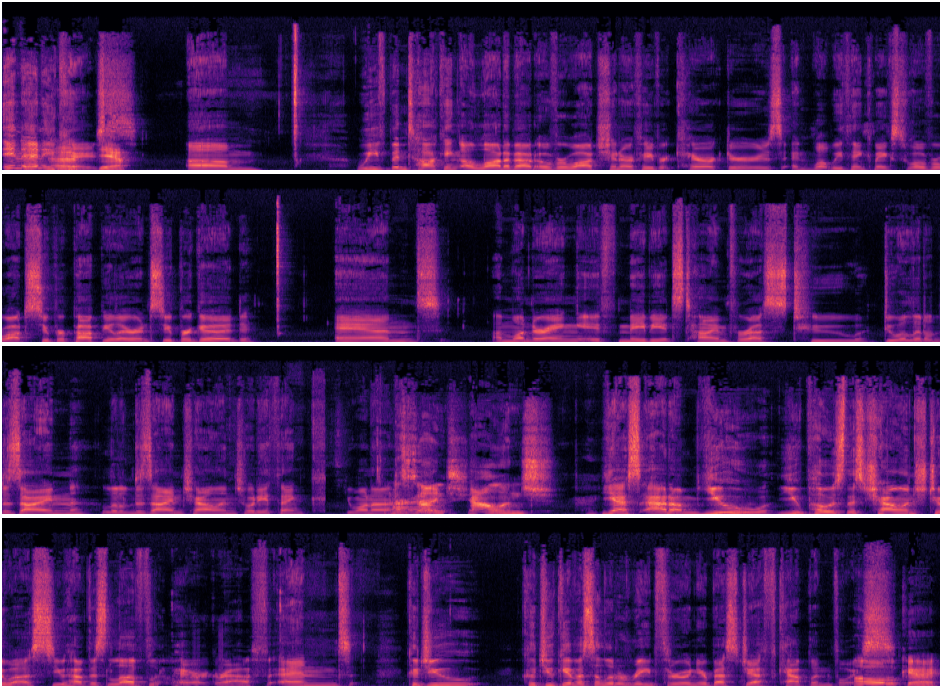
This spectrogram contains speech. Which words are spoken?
in any Uh, case, yeah. um, we've been talking a lot about Overwatch and our favorite characters and what we think makes Overwatch super popular and super good. And I'm wondering if maybe it's time for us to do a little design, little design challenge. What do you think? You want to Design challenge. Yes, Adam, you you pose this challenge to us. You have this lovely paragraph, and could you could you give us a little read through in your best Jeff Kaplan voice? Oh, okay.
